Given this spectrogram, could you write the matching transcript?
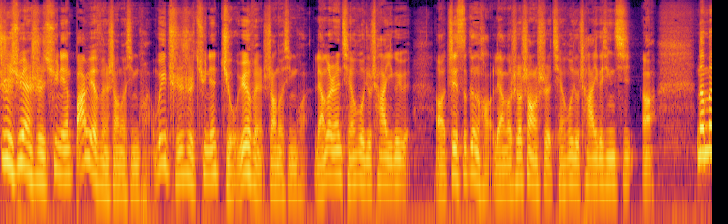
致炫是去年八月份上的新款，威驰是去年九月份上的新款，两个人前后就差一个月啊。这次更好，两个车上市前后就差一个星期啊。那么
